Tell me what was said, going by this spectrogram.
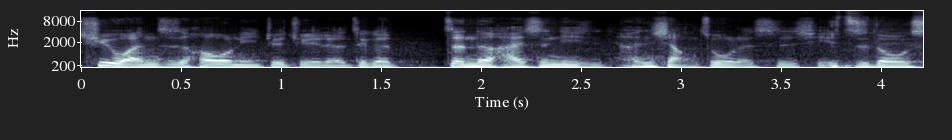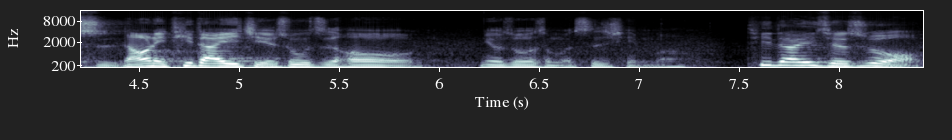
去完之后你就觉得这个真的还是你很想做的事情。一直都是。然后你替代役结束之后，你有做什么事情吗？替代役结束哦，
